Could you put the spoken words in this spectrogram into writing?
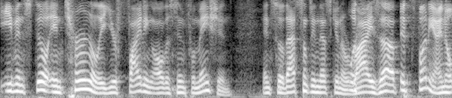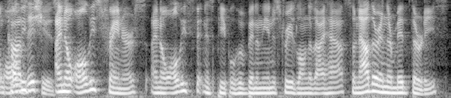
even still internally, you're fighting all this inflammation. And so that's something that's going to Well, rise up. It's funny. I know all cause these issues. I know all these trainers. I know all these fitness people who've been in the industry as long as I have. So now they're in their mid thirties,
